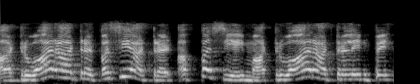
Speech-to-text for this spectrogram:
ஆற்றுவார் ஆற்றல் பசி ஆற்றல் அப்பசியை மாற்றுவார் ஆற்றலின் பெண்.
